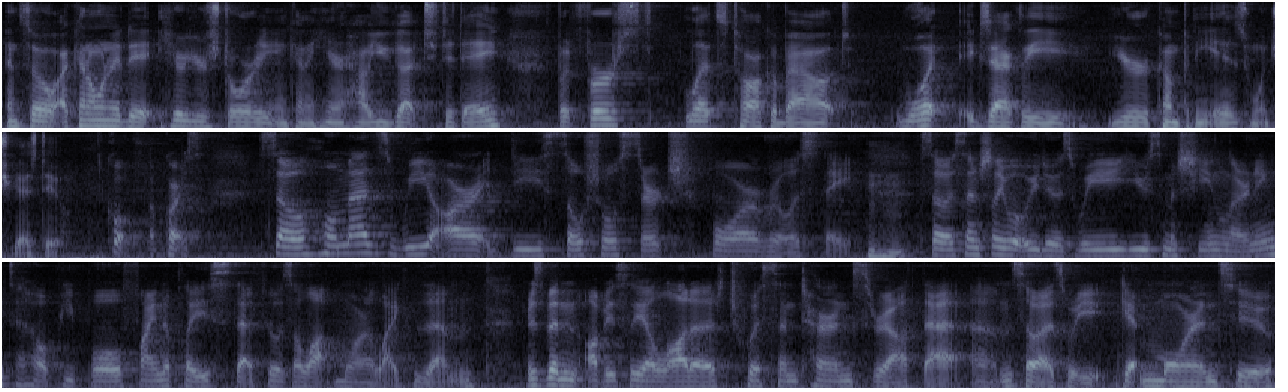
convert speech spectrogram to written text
and so I kind of wanted to hear your story and kind of hear how you got to today. But first, let's talk about what exactly your company is, and what you guys do. Cool, of course. So, Homads, we are the social search for real estate. So, essentially, what we do is we use machine learning to help people find a place that feels a lot more like them. There's been obviously a lot of twists and turns throughout that. Um, so, as we get more into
